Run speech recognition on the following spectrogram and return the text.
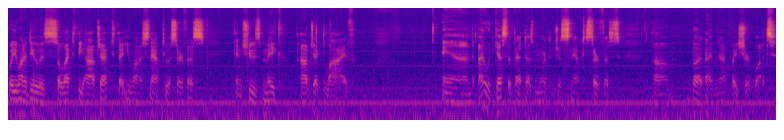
What you want to do is select the object that you want to snap to a surface and choose make object live. And I would guess that that does more than just snap to surface, um, but I'm not quite sure what.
